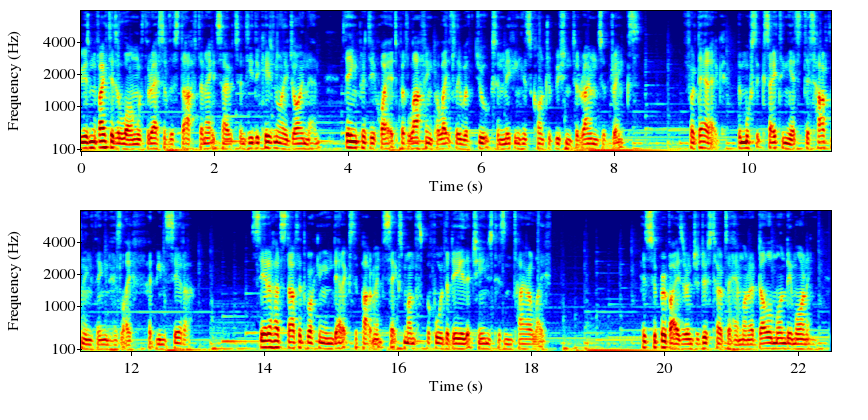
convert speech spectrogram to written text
He was invited along with the rest of the staff to nights out, and he'd occasionally join them, staying pretty quiet but laughing politely with jokes and making his contribution to rounds of drinks. For Derek, the most exciting yet disheartening thing in his life had been Sarah. Sarah had started working in Derek's department six months before the day that changed his entire life. His supervisor introduced her to him on a dull Monday morning,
